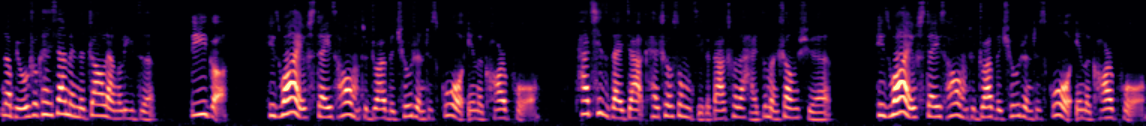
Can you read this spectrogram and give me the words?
那比如说，看下面的这样两个例子。第一个，His wife stays home to drive the children to school in the carpool。他妻子在家开车送几个搭车的孩子们上学。His wife stays home to drive the children to school in the carpool。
